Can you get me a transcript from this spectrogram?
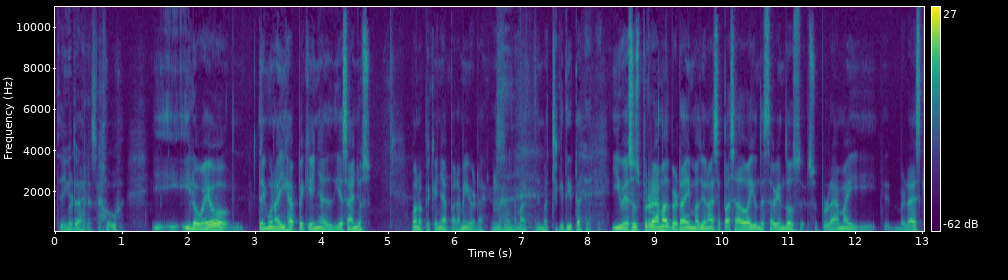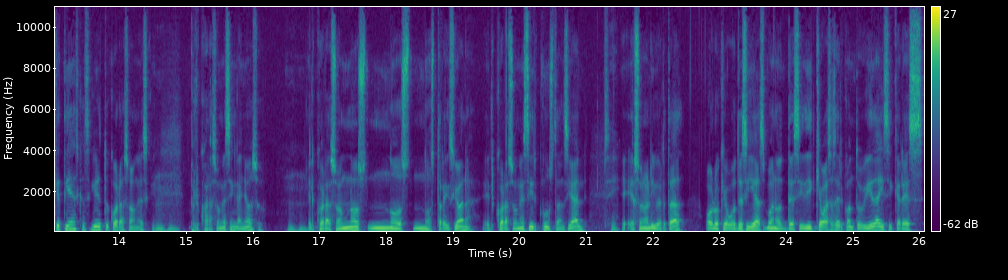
Sigue tu corazón. y, y, lo veo, tengo una hija pequeña de 10 años, bueno, pequeña para mí, ¿verdad? Es más, más, chiquitita. Y ve sus programas, ¿verdad? Y más de una vez he pasado ahí donde está viendo su, programa y, ¿verdad? Es que tienes que seguir tu corazón, es que, pero el corazón es engañoso. El corazón nos, nos, nos traiciona, el corazón es circunstancial, sí. E, es libertad. O lo que vos decías, bueno, decidí qué vas a hacer con tu vida y si querés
